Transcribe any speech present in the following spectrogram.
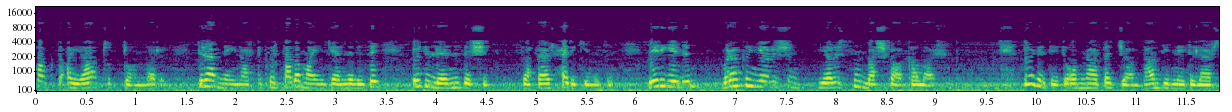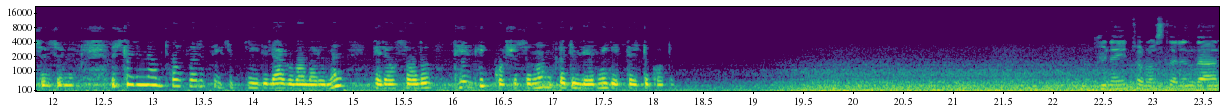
kalktı ayağa tuttu onları. Direnmeyin artık hırpalamayın kendinizi. Ödülleriniz eşit. Zafer her ikinizin. Beri gelin bırakın yarışın. Yarışsın başka akalar. Böyle dedi onlar da candan dinlediler sözünü. Üstlerinden tozları silkip giydiler ruvalarını. Pelausoğlu tezlik koşusunun ödüllerini getirdi kodu. Güney Toroslarından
